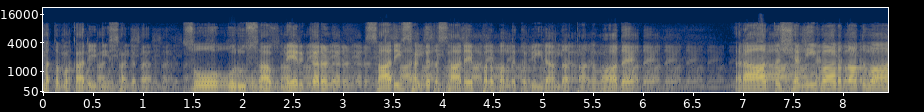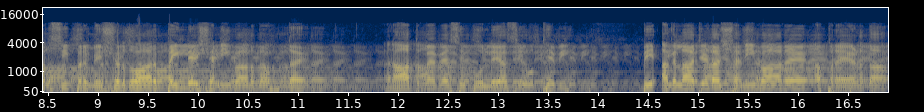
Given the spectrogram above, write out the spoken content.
ਖਤਮ ਕਰ ਹੀ ਨਹੀਂ ਸਕਦਾ। ਸੋ ਗੁਰੂ ਸਾਹਿਬ ਮਿਹਰ ਕਰਨ। ਸਾਰੀ ਸੰਗਤ, ਸਾਰੇ ਪ੍ਰਬੰਧਕ ਵੀਰਾਂ ਦਾ ਧੰਨਵਾਦ ਹੈ। ਰਾਤ ਸ਼ਨੀਵਾਰ ਦਾ ਦੀਵਾਨ ਸੀ ਪਰਮੇਸ਼ਰ ਦਵਾਰ ਪਹਿਲੇ ਸ਼ਨੀਵਾਰ ਦਾ ਹੁੰਦਾ ਹੈ। ਰਾਤ ਮੈਂ ਵੈਸੇ ਬੋਲਿਆ ਸੀ, ਉੱਥੇ ਵੀ ਵੀ ਅਗਲਾ ਜਿਹੜਾ ਸ਼ਨੀਵਾਰ ਹੈ, ਅਪ੍ਰੈਲ ਦਾ,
